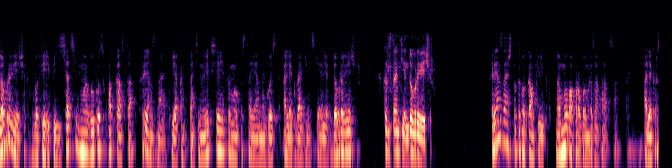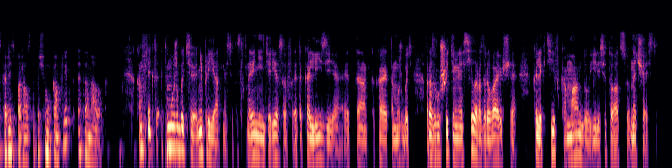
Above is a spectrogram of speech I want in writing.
Добрый вечер. В эфире 57-й выпуск подкаста «Хрен знает». Я Константин Алексеев и мой постоянный гость Олег Брагинский. Олег, добрый вечер. Константин, добрый вечер. Хрен знает, что такое конфликт, но мы попробуем разобраться. Олег, расскажите, пожалуйста, почему конфликт — это навык? Конфликт — это может быть э, неприятность, это столкновение интересов, это коллизия, это какая-то, может быть, разрушительная сила, разрывающая коллектив, команду или ситуацию на части.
